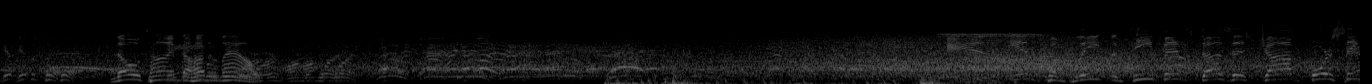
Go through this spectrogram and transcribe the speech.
gets the call. No time to huddle now. On the play. And incomplete. The defense does his job forcing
